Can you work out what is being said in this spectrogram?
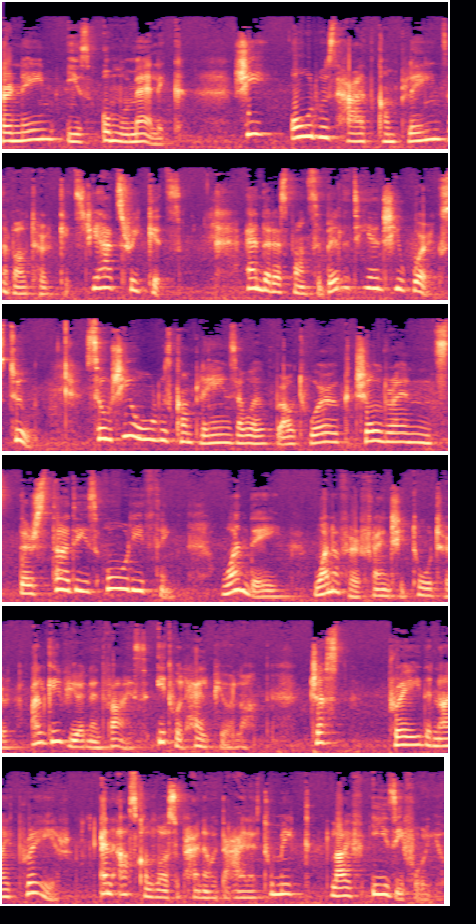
Her name is Umm Malik. She always had complaints about her kids. She had three kids and the responsibility, and she works too. So she always complains about work, children, their studies, all these things. One day, one of her friends, she told her, I'll give you an advice. It will help you a lot. Just pray the night prayer and ask Allah subhanahu wa ta'ala to make life easy for you.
